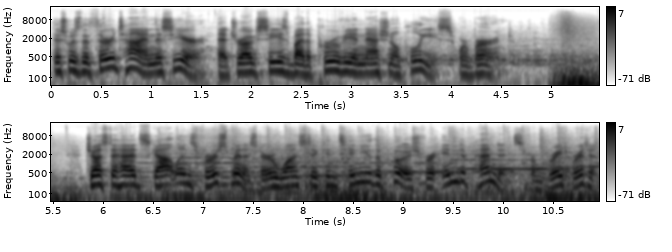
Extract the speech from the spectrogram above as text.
This was the third time this year that drugs seized by the Peruvian National Police were burned. Just ahead, Scotland's First Minister wants to continue the push for independence from Great Britain.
